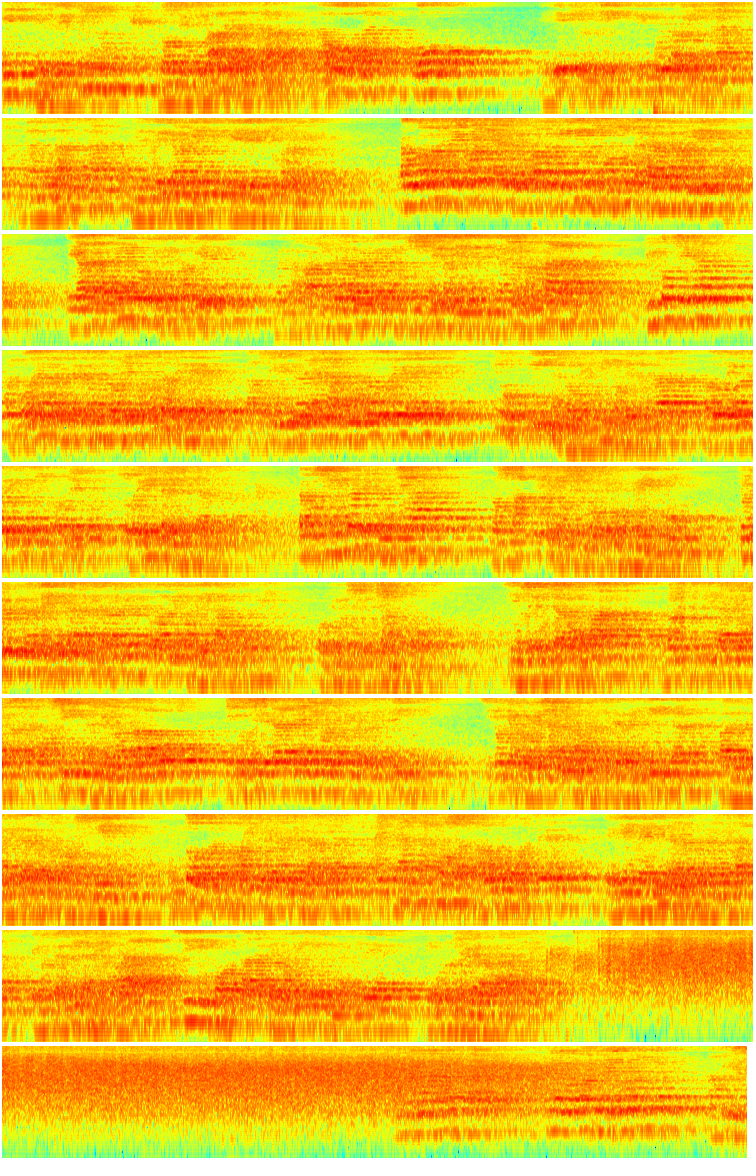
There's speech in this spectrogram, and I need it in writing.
es el vecino donde se va a realizar la obra o el hecho en sí que pueda originar una mudanza en el medio ambiente que él eligió para vivir. La mudanza electrónica es lo que nos a permitir una consulta cada vez más directa. Llegará el momento en que también nuestras páginas de la web tengan un sistema de identificación más clara y un consejero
